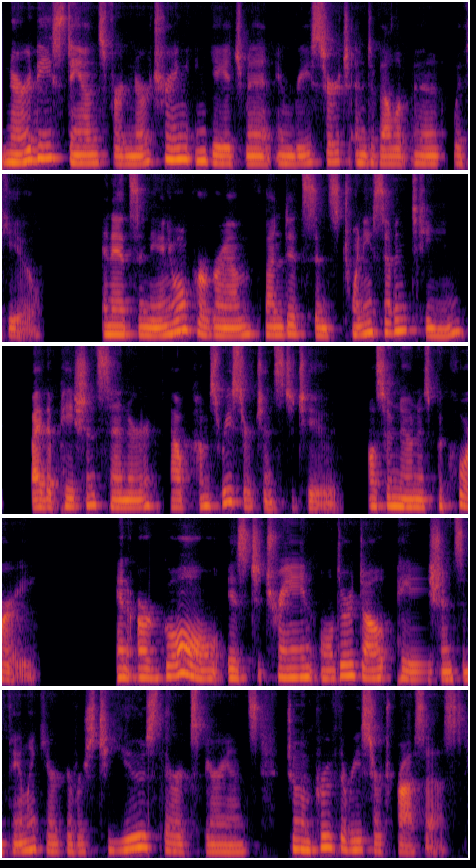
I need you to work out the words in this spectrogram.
Nerdy stands for Nurturing Engagement in Research and Development with You and it's an annual program funded since 2017 by the Patient Centered Outcomes Research Institute, also known as PCORI. And our goal is to train older adult patients and family caregivers to use their experience to improve the research process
